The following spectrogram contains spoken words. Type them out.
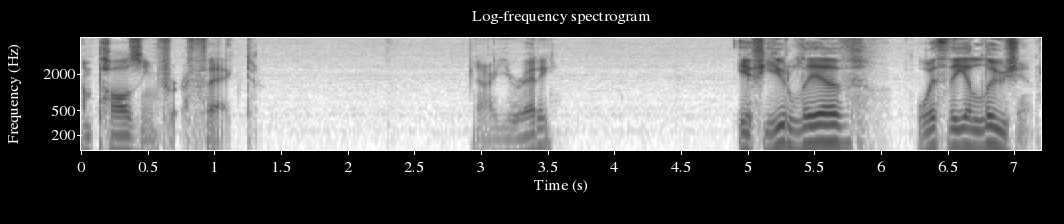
I'm pausing for effect. Are you ready? If you live with the illusion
